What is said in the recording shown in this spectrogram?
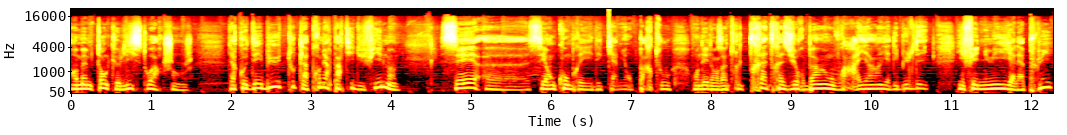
en même temps que l'histoire change. C'est-à-dire qu'au début, toute la première partie du film, c'est euh, c'est encombré, des camions partout. On est dans un truc très très urbain, on voit rien, il y a des buildings, il fait nuit, il y a la pluie,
